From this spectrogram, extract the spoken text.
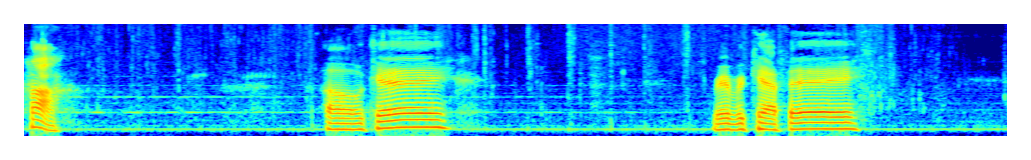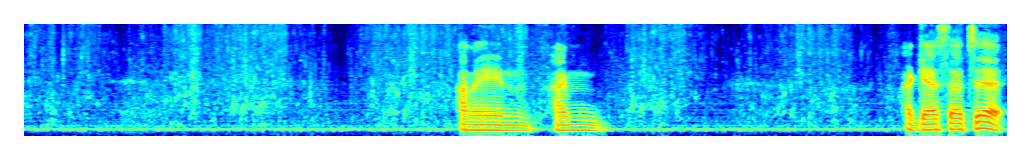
Huh. Okay. River Cafe. I mean, I'm. I guess that's it.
